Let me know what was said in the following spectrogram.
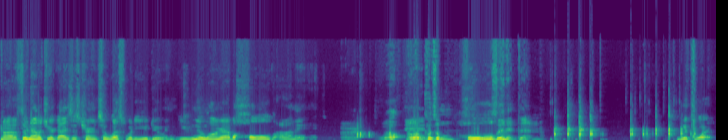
Uh, so now it's your guys' turn. So Wes, what are you doing? You no longer have a hold on it. All right. Well, I'll put some holes in it then. With what?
